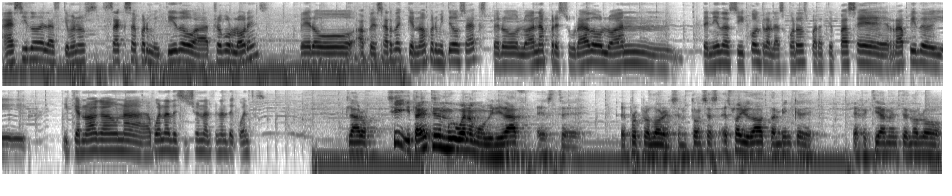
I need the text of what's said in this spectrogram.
ha sido de las que menos sacks ha permitido a Trevor Lawrence pero a pesar de que no ha permitido sacks, pero lo han apresurado, lo han tenido así contra las cuerdas para que pase rápido y, que no haga una buena decisión al final de cuentas. Claro, sí, y también tiene muy buena movilidad este, el propio Lawrence, entonces eso ha ayudado también que efectivamente no lo,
